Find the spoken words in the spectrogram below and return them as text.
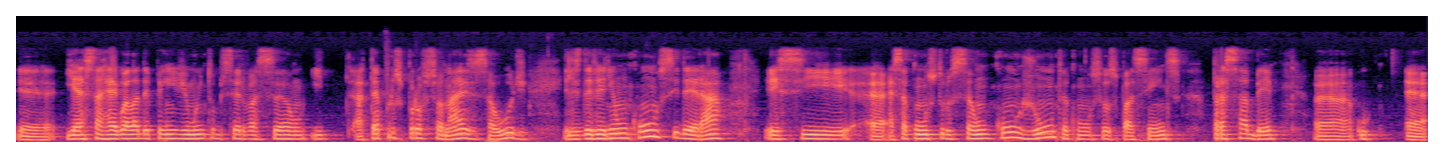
É, e essa régua ela depende de muita observação e até para os profissionais de saúde eles deveriam considerar esse, é, essa construção conjunta com os seus pacientes para saber uh, o, é,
